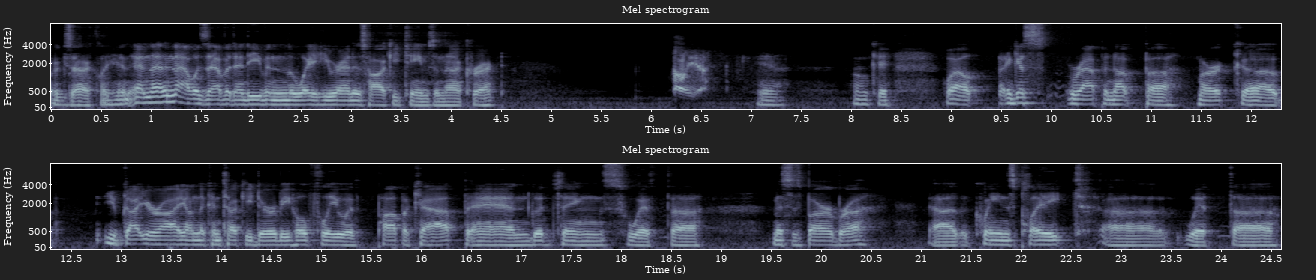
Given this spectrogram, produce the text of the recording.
Exactly, and and and that was evident even in the way he ran his hockey teams, and that correct? Oh yeah. Yeah. Okay. Well, I guess wrapping up, uh, Mark, uh, you've got your eye on the Kentucky Derby, hopefully with Pappacap and good things with uh, Mrs. Barbara, uh, the Queen's Plate uh, with uh,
